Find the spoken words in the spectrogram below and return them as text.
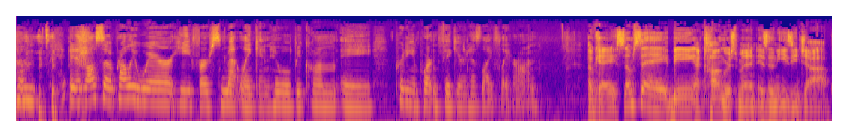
Um, it is also probably where he first met Lincoln, who will become a pretty important figure in his life later on. Okay, some say being a congressman is an easy job,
